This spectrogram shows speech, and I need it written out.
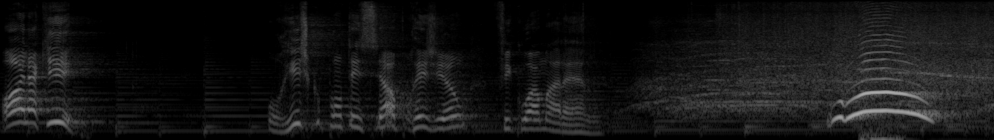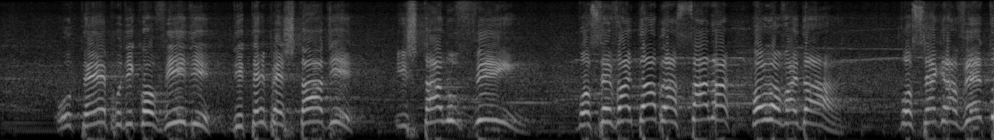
olha aqui. O risco potencial por região ficou amarelo. Uhul! O tempo de Covid, de tempestade, está no fim. Você vai dar abraçada ou não vai dar? Você é graveto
